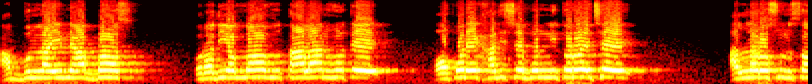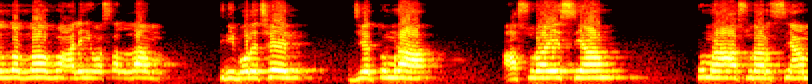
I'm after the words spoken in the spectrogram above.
আবদুল্লাহ ইবনে আব্বাস রদিয়াল্লাহু তালান হতে অপর এক হাদিসে বর্ণিত রয়েছে, আল্লাহ রসুল সাল্লাহ আলী ওয়াসাল্লাম তিনি বলেছেন যে তোমরা আসুরায় শ্যাম তোমরা আসুরার শ্যাম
